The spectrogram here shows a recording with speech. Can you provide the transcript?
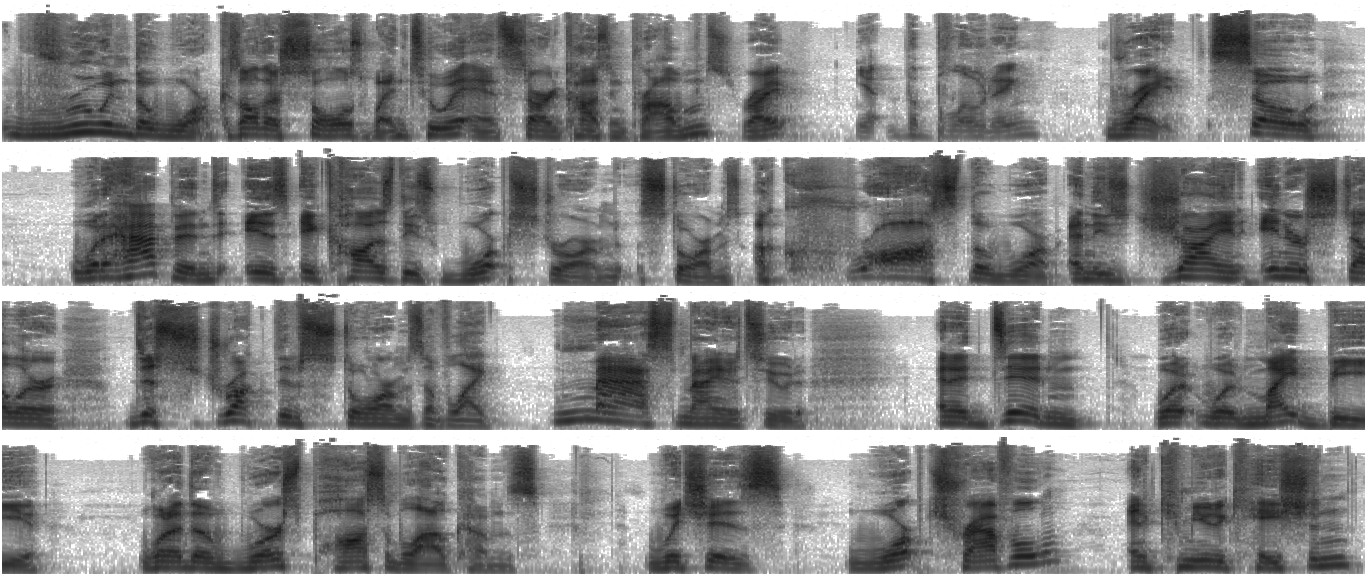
ruined the warp because all their souls went to it and it started causing problems, right? yeah. The bloating. Right. So what happened is it caused these warp storm storms across the warp and these giant interstellar destructive storms of like mass magnitude. And it did what what might be one of the worst possible outcomes, which is warp travel and communication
